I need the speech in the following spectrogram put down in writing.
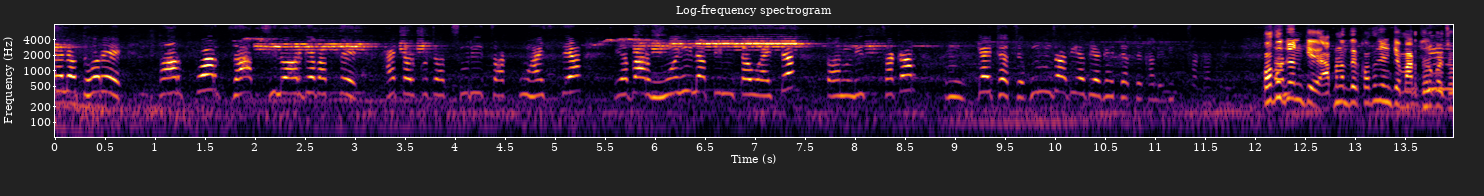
মেলে ধরে তারপর যা ছিল আর্গে বাড়তে হাইটার কুটা ছুরি চাকু হাইছে এবার মহিলা তিনটাও হাইছে তখন লিচ চাকার গেইতেছে গুমজা দিয়ে দিয়ে গেইতেছে খালি লিচ চাকা করে। কতজনকে আপনাদের কতজনকে মারধর করেছে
